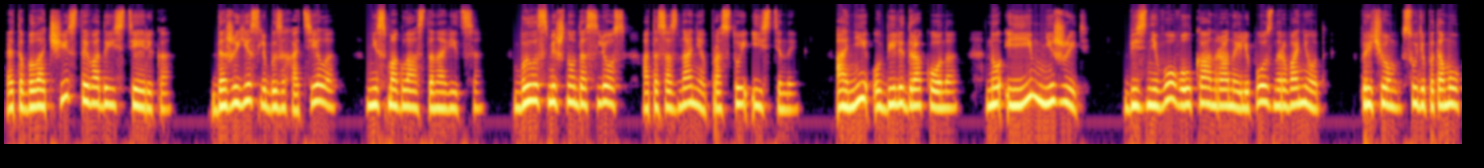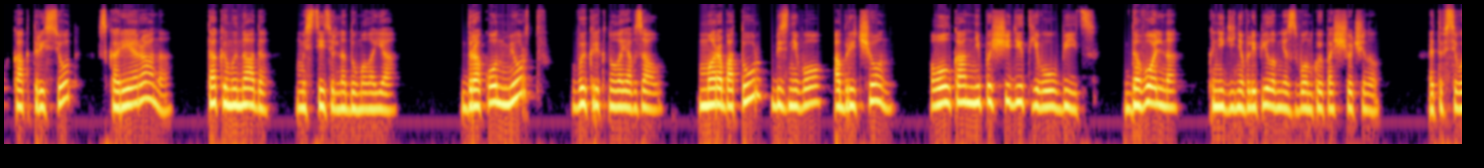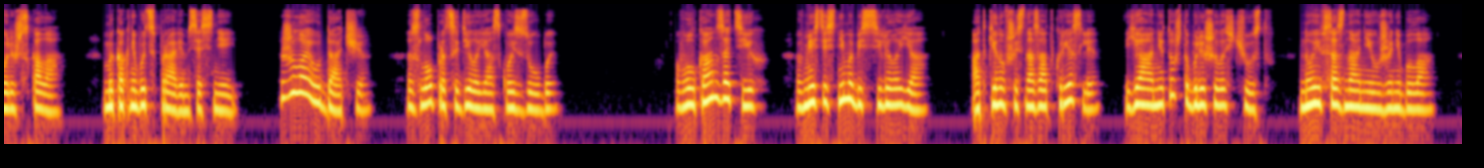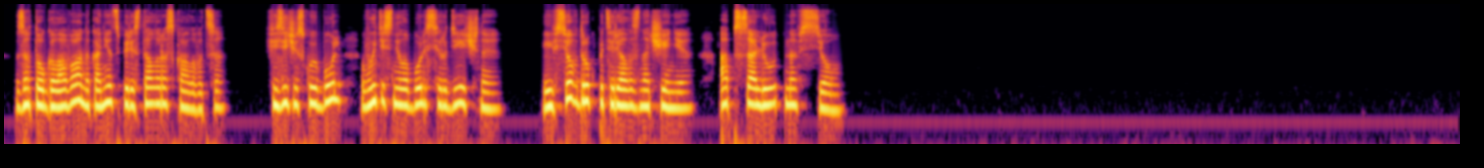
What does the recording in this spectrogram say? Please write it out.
Это была чистой воды истерика. Даже если бы захотела, не смогла остановиться. Было смешно до слез от осознания простой истины. Они убили дракона, но и им не жить. Без него вулкан рано или поздно рванет. Причем, судя по тому, как трясет, скорее рано. Так им и надо, мстительно думала я. «Дракон мертв?» – выкрикнула я в зал. «Марабатур без него обречен. Вулкан не пощадит его убийц». «Довольно!» – княгиня влепила мне звонкую пощечину. «Это всего лишь скала. Мы как-нибудь справимся с ней. Желаю удачи!» Зло процедила я сквозь зубы. Вулкан затих. Вместе с ним обессилила я. Откинувшись назад в кресле, я не то чтобы лишилась чувств, но и в сознании уже не была. Зато голова, наконец, перестала раскалываться. Физическую боль вытеснила боль сердечная. И все вдруг потеряло значение. Абсолютно все.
